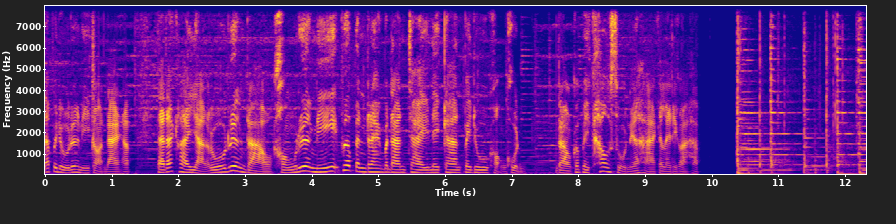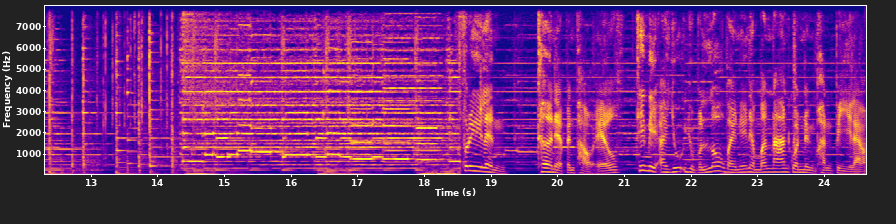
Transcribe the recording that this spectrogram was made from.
แล้วไปดูเรื่องนี้ก่อนได้ครับ แต่ถ้าใครอยากรู้เรื่องราวของเรื่องนี้เพื่อเป็นแรงบันดาลใจในการไปดูของคุณ เราก็ไปเข้าสู่เนื้อหากันเลยดีกว่าครับฟรีเลนเธอเนี่ยเป็นเผ่าเอลฟ์ที่มีอายุอยู่บนโลกใบนี้เนี่ยมานานกว่า 1,000 ปีแล้ว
